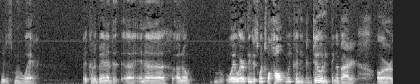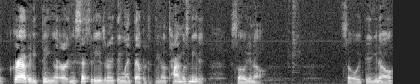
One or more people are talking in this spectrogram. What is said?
We're just more aware. It could have been a, uh, in a, a way where everything just went to a halt. We couldn't even do anything about it or grab anything or necessities or anything like that. But you know, time was needed. So you know, so can you know.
